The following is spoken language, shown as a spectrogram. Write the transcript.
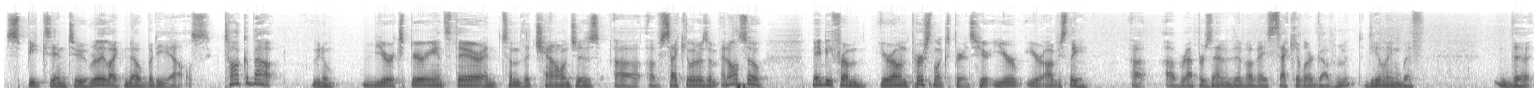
speaks into, really like nobody else. Talk about you know your experience there and some of the challenges uh, of secularism, and also maybe from your own personal experience. You're you're, you're obviously a, a, representative of a secular government dealing with the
